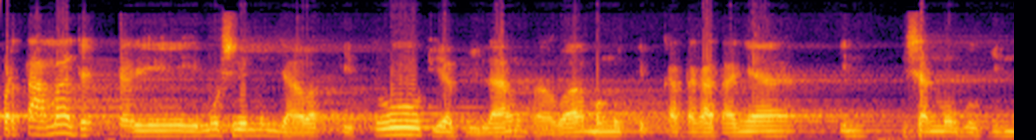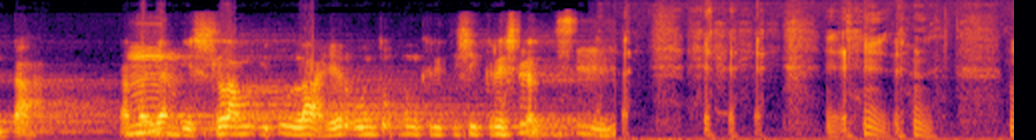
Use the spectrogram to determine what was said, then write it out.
pertama da- dari Muslim menjawab itu dia bilang bahwa mengutip kata-katanya insan Mogoginta. Katanya Hmm. Islam itu lahir untuk mengkritisi Kristen.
